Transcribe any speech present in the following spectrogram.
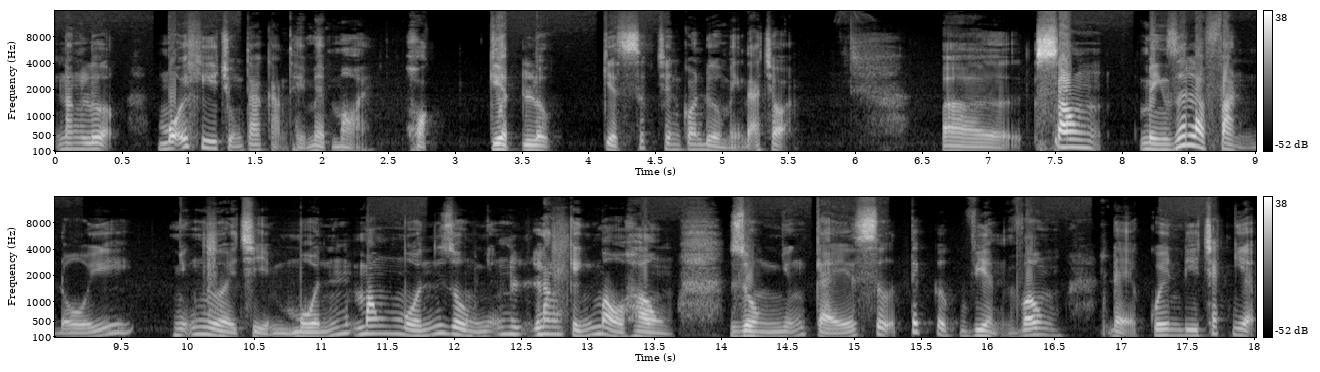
năng lượng mỗi khi chúng ta cảm thấy mệt mỏi hoặc kiệt lực kiệt sức trên con đường mình đã chọn. Ờ, xong mình rất là phản đối những người chỉ muốn, mong muốn dùng những lăng kính màu hồng, dùng những cái sự tích cực viển vông để quên đi trách nhiệm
